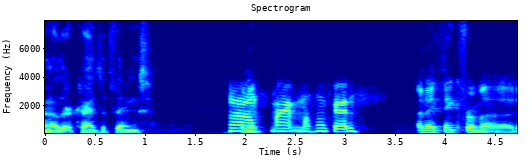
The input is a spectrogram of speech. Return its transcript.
and other kinds of things. Oh, all right, well, that's good. And I think from a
